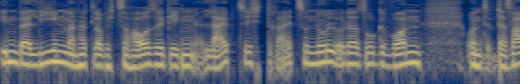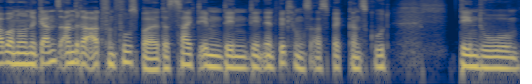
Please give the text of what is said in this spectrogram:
in Berlin. Man hat, glaube ich, zu Hause gegen Leipzig 3 zu 0 oder so gewonnen und das war aber noch eine ganz andere Art von Fußball. Das zeigt eben den, den Entwicklungsaspekt ganz gut gut, den du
